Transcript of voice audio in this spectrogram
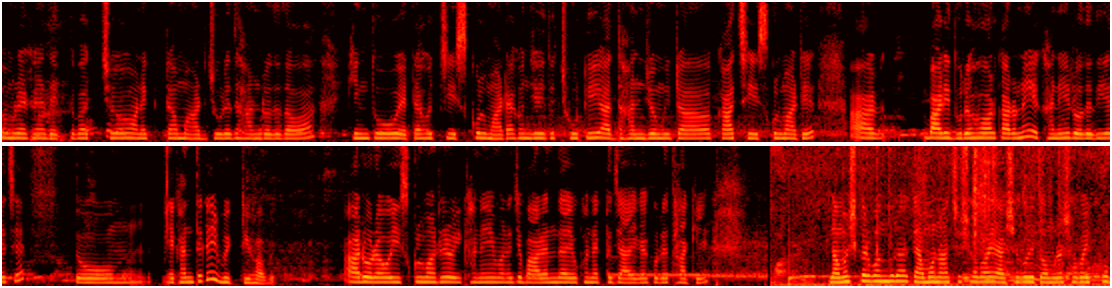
তোমরা এখানে দেখতে পাচ্ছ অনেকটা মাঠ জুড়ে ধান রোদে দেওয়া। কিন্তু এটা হচ্ছে স্কুল মাঠ। এখন যেহেতু ছুটি আর ধান জমিটা কাছে স্কুল মাঠে, আর বাড়ি দূরে হওয়ার কারণে এখানেই রোদে দিয়েছে। তো এখান থেকেই বিক্রি হবে। আর ওরা ওই স্কুল মাঠের ওইখানে মানে যে বারান্দায় ওখানে একটা জায়গা করে থাকে। নমস্কার বন্ধুরা, কেমন আছো সবাই? আশা করি তোমরা সবাই খুব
